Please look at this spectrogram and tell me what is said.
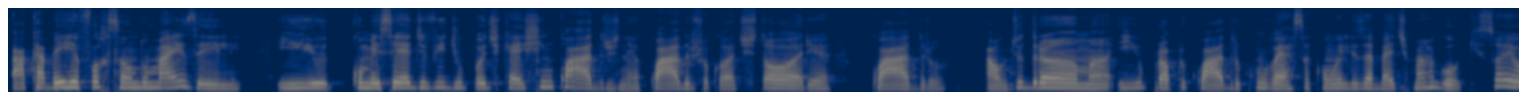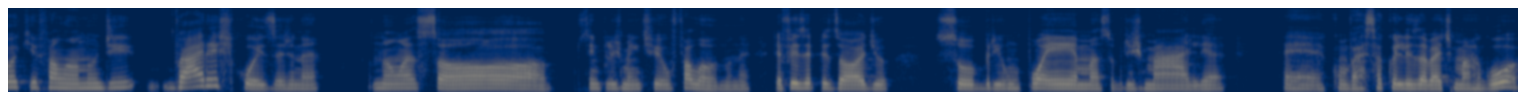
acabei reforçando mais ele. E comecei a dividir o podcast em quadros, né? Quadro Chocolate História, quadro audiodrama e o próprio quadro Conversa com Elizabeth Margot, que sou eu aqui falando de várias coisas, né? Não é só simplesmente eu falando, né? Já fiz episódio sobre um poema, sobre esmalha, é, Conversa com Elizabeth Margot,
